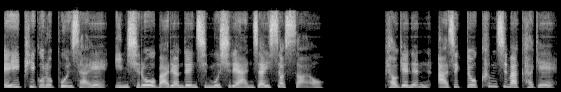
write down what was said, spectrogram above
AP그룹 본사에 임시로 마련된 집무실에 앉아 있었어요. 벽에는 아직도 큼지막하게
